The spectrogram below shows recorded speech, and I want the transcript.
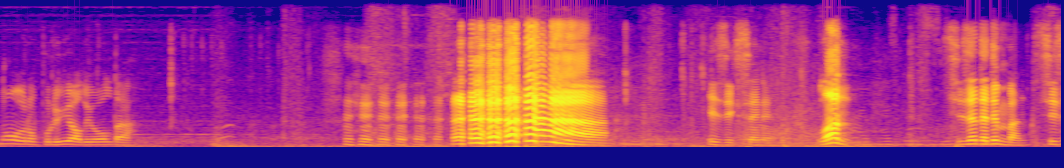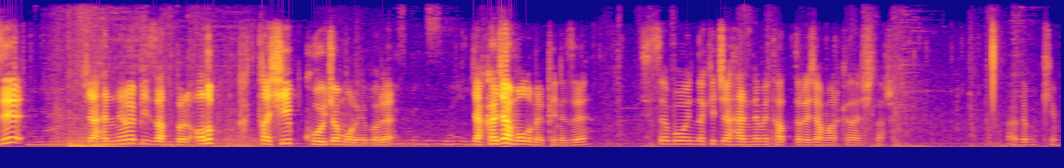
Ne olur o Blue'yu alıyor ol da. Ezik seni. Ulan! Size dedim ben. Sizi cehenneme bizzat böyle alıp taşıyıp koyacağım oraya böyle. Yakacağım oğlum hepinizi. Size bu oyundaki cehennemi tattıracağım arkadaşlar. Hadi bakayım.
